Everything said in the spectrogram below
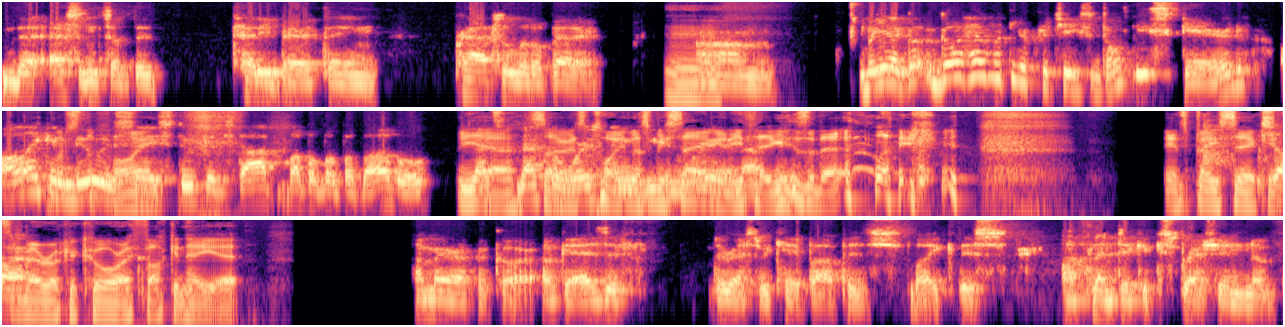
the essence of the Teddy Bear thing, perhaps a little better. Mm. Um, but yeah, go, go ahead with your critiques. Don't be scared. All I can What's do is say "stupid, stop, bubble, bubble, bubble." yeah, that's, that's so the worst it's pointless me saying worry about. anything, isn't it? like, it's basic, So it's I- America core, I fucking hate it. America core. Okay, as if the rest of K-pop is like this authentic expression of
